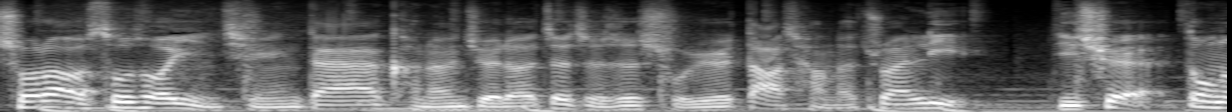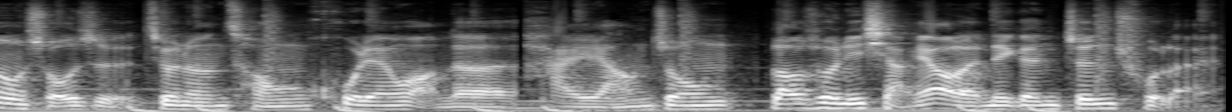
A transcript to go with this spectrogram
说到搜索引擎，大家可能觉得这只是属于大厂的专利。的确，动动手指就能从互联网的海洋中捞出你想要的那根针出来，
